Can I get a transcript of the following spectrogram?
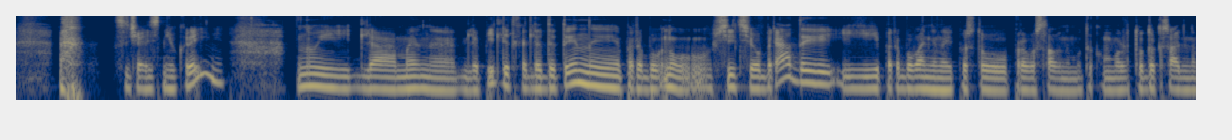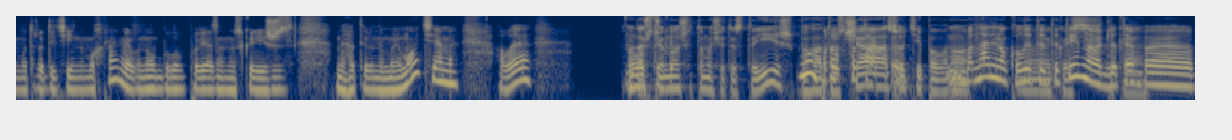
в сучасній Україні. Ну і для мене, для підлітка, для дитини, перебув... ну, всі ці обряди і перебування навіть просто у православному такому ортодоксальному традиційному храмі, воно було пов'язано скоріш з негативними емоціями. Але Ну, так, чому що тому, що ти стоїш, ну, часу, так. типу, воно. Банально, коли ну, ти дитина, для таке... тебе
